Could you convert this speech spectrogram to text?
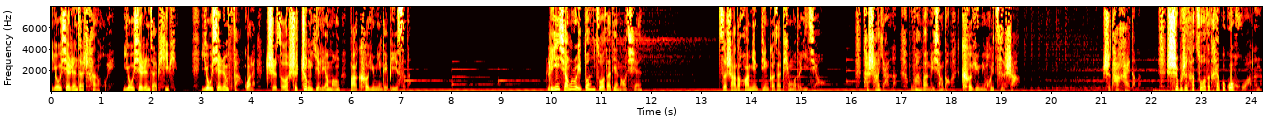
有些人在忏悔，有些人在批评，有些人反过来指责是正义联盟把柯玉明给逼死的。林祥瑞端坐在电脑前，自杀的画面定格在屏幕的一角，他傻眼了，万万没想到柯玉明会自杀，是他害的吗？是不是他做的太过过火了呢？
